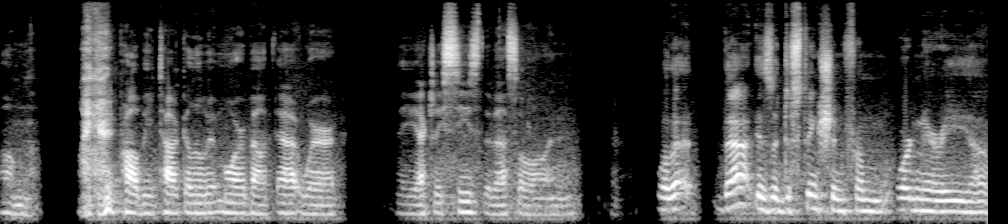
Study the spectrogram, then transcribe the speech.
um, I could probably talk a little bit more about that, where they actually seize the vessel and Well, that, that is a distinction from ordinary uh,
